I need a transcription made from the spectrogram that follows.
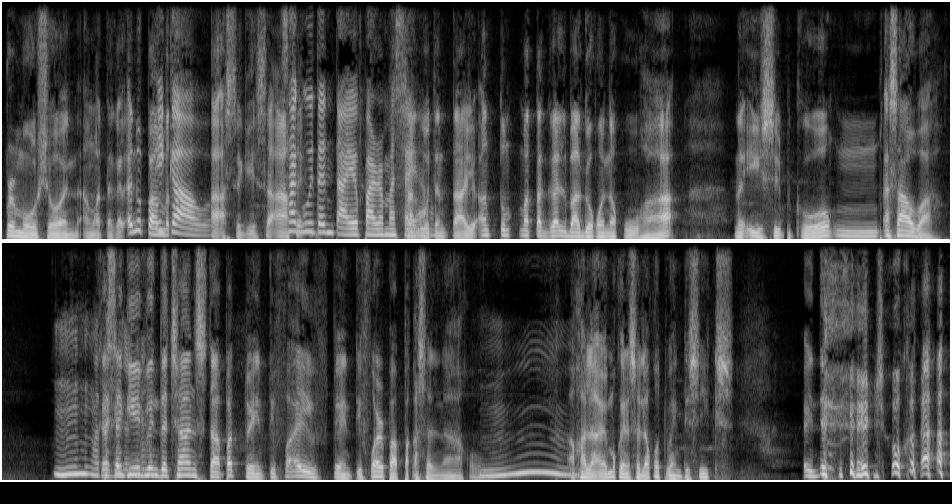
promotion ang matagal. Ano pa? mat- Ikaw. ah, sige, sa akin. Sagutan tayo para masaya. Sagutan tayo. Ang tum- matagal bago ko nakuha, naisip ko, mm, asawa. Mm, Kasi na. given the chance, dapat 25, 24, papakasal na ako. Mm. Akala mo, kinasal ako 26. Eh, Hindi, joke lang.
